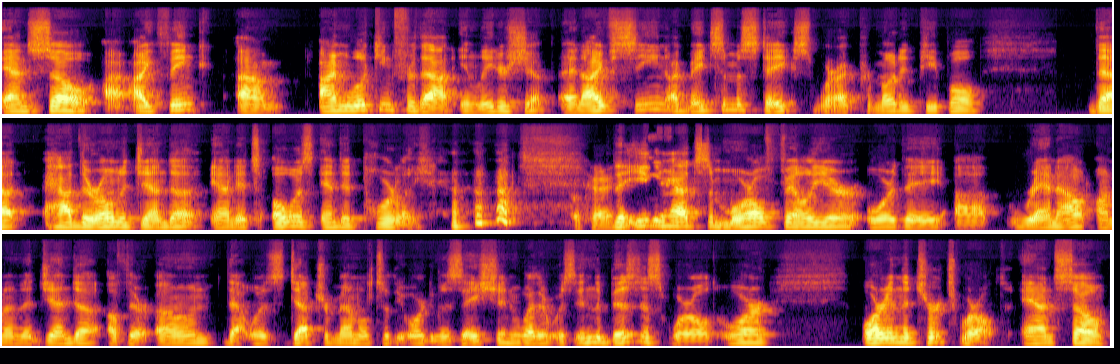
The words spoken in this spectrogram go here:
And so I, I think um, I'm looking for that in leadership. And I've seen, I've made some mistakes where I promoted people that had their own agenda and it's always ended poorly. okay. They either had some moral failure or they uh, ran out on an agenda of their own that was detrimental to the organization, whether it was in the business world or or in the church world. And so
